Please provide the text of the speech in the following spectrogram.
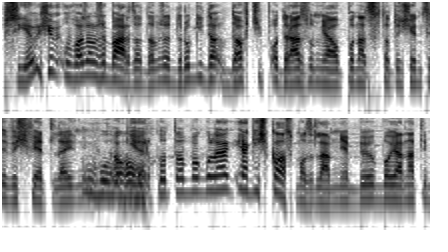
przyjęły się, uważam, że bardzo dobrze. Drugi do, dowcip od razu miał ponad 100 tysięcy wyświetleń wow. o Gierku. To w ogóle jakiś kosmos dla mnie był, bo ja na tym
